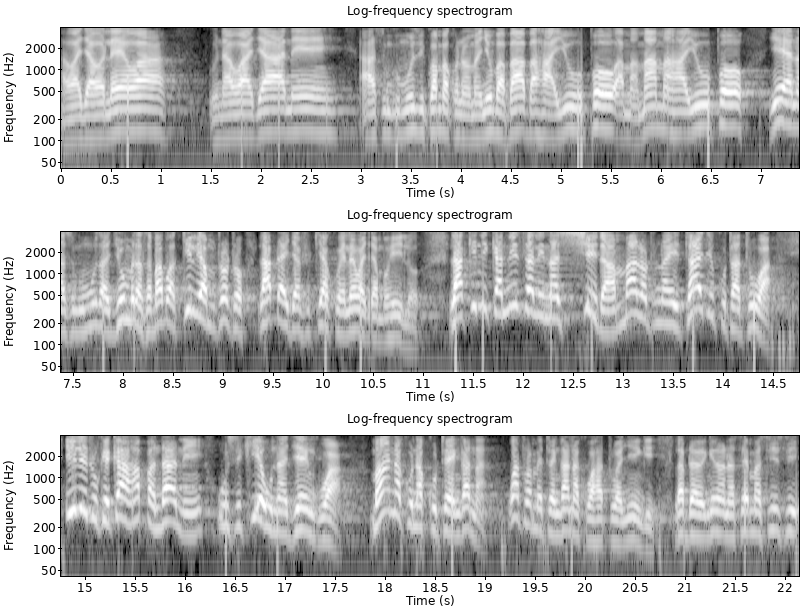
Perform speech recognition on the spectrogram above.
hawajaolewa, kuna wajane. Azungumuzi kwamba kuna manyumba baba hayupo ama mama hayupo. Yeye yeah, anazungumza jumla, sababu akili ya mtoto labda haijafikia kuelewa jambo hilo. Lakini kanisa lina shida ambalo tunahitaji kutatua, ili tukikaa hapa ndani usikie unajengwa maana kuna kutengana. Watu wametengana kwa hatua nyingi, labda wengine wanasema sisi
